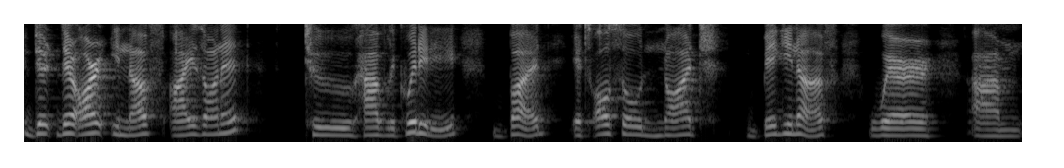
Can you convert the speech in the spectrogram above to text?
there, there are enough eyes on it to have liquidity but it's also not big enough where um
